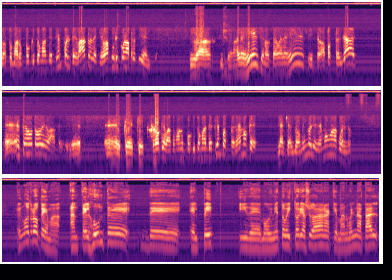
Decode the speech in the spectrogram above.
va a tomar un poquito más de tiempo el debate de qué va a ocurrir con la presidencia. Si, va, si se va a elegir, si no se va a elegir, si se va a postergar. Eh, ese es otro debate eh, eh, que, creo que va a tomar un poquito más de tiempo. Esperemos que de aquí al domingo lleguemos a un acuerdo. En otro tema, ante el junte de el PIB y de Movimiento Victoria Ciudadana que Manuel Natal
